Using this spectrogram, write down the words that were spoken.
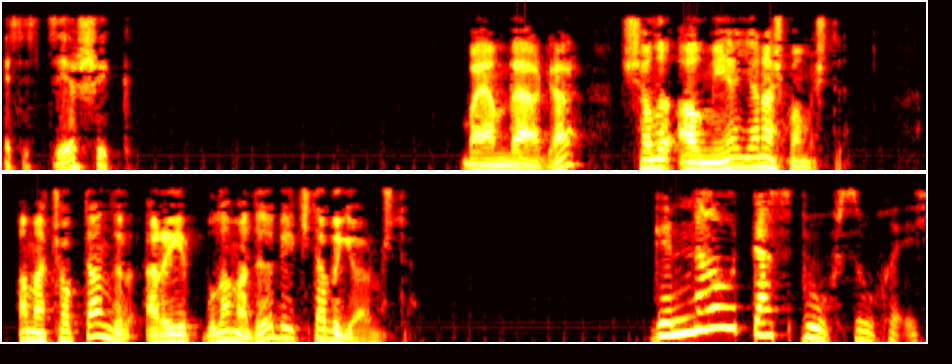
Es ist sehr schick. Bayan Berger şalı almaya yanaşmamıştı. Ama çoktandır arayıp bulamadığı bir kitabı görmüştü. Genau das Buch suche ich.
